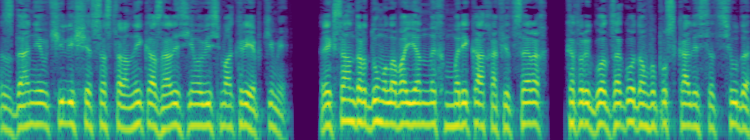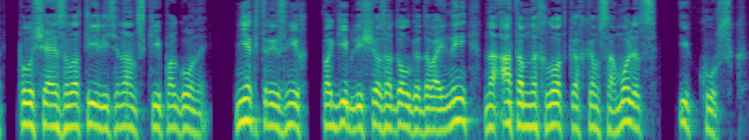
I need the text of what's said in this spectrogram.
здания училища со стороны казались ему весьма крепкими. Александр думал о военных моряках-офицерах, которые год за годом выпускались отсюда, получая золотые лейтенантские погоны. Некоторые из них погибли еще задолго до войны на атомных лодках «Комсомолец» и «Курск».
